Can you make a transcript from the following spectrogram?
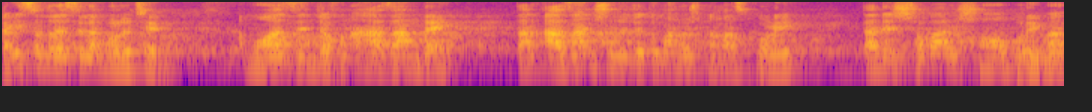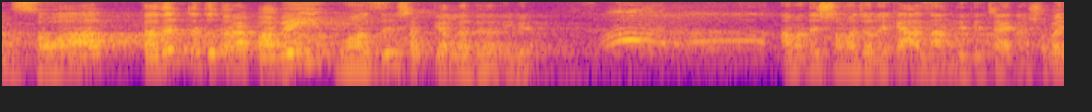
নবী আলাইহি সাল্লাম বলেছেন, মুয়াজ্জিন যখন আজান দেয়, তার আজান শুনে যত মানুষ নামাজ পড়ে, তাদের সবার সমপরিমাণ সওয়াব, তাদেরটা তো তারা পাবেই, মুয়াজ্জিন সবকে আল্লাহ তারা দিবেন। আমাদের সমাজ অনেকে আজান দিতে চায় না, সবাই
